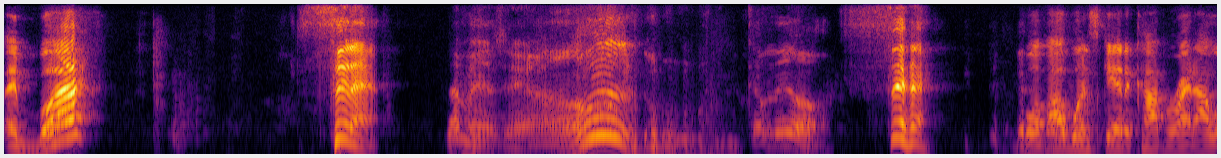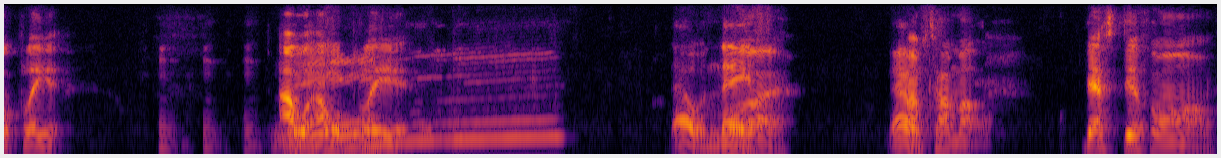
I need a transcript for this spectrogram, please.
Hey, boy, sit down. That man said, oh. "Come here, sit down." Boy, if I wasn't scared of copyright, I would play it. I would, I would play it. That was nasty. Boy, that was I'm talking about that stiff arm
